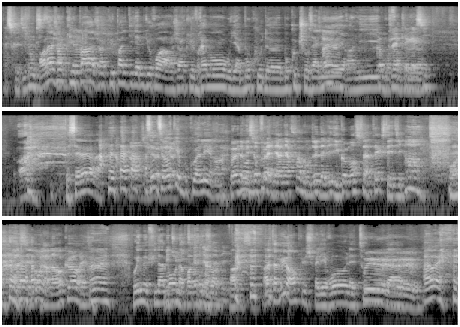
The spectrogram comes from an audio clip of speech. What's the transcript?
parce que dis donc. Alors là, j'inclus pas, j'inclus pas le dilemme du roi. hein. J'inclus vraiment où il y a beaucoup de beaucoup de choses à lire, Ouais, ouais. un livre. comme Clank de- Legacy. Ah, T'es sévère là. C'est c'est vrai qu'il y a beaucoup à lire. Hein. Ouais, non, mais surtout la dernière fois, mon dieu, David, il commence un texte et il dit Oh, pff, voilà, c'est bon, il y en a encore. Et tout. Ouais. Oui, mais finalement, Mais on n'a pas trop besoin. Ah. Ah, t'as vu, hein, en plus, je fais les rôles et tout. là. Ah ouais.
